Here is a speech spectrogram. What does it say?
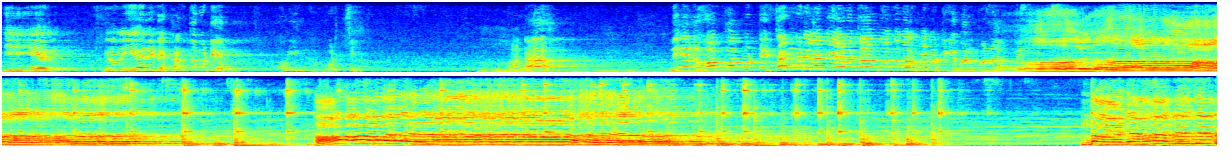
ಈ ಏರಿ, ನಿನ್ನ ಏರಿಡೆ ಕಂತು ಬಿಟ್ಟು ಏರಿ ಅವು ಇಂಕು ಬುಡ್ಚಿ ಆಂಡ ನಿನ್ನನ್ನು ಒಪ್ಪ ಮುಟ್ಟಿ ತಂಗಡಿ ಲೆಕ್ಕ ಹೇಳ್ತಾ ಅನ್ಕೊಂಡು ಬರ್ಬೇನೊಟ್ಟಿಗೆ ಬರ್ಪಣ ನಾಡ ಅರಸನ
